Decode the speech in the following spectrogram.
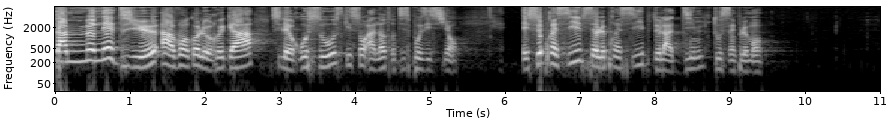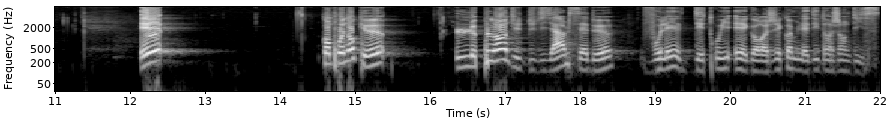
d'amener Dieu à avoir encore le regard sur les ressources qui sont à notre disposition. Et ce principe, c'est le principe de la dîme, tout simplement. Et comprenons que le plan du, diable, c'est de voler, détruire et égorger, comme il est dit dans Jean 10.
